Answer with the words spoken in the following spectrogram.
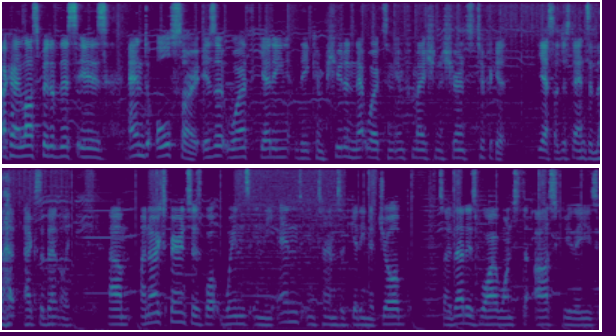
Okay, last bit of this is, and also, is it worth getting the Computer Networks and Information Assurance Certificate? Yes, I just answered that accidentally. Um, I know experience is what wins in the end in terms of getting a job, So that is why I wanted to ask you these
